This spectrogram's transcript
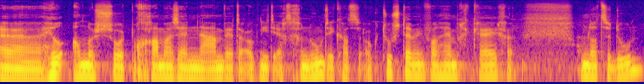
Uh, heel ander soort programma. Zijn naam werd er ook niet echt genoemd. Ik had ook toestemming van hem gekregen om dat te doen.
